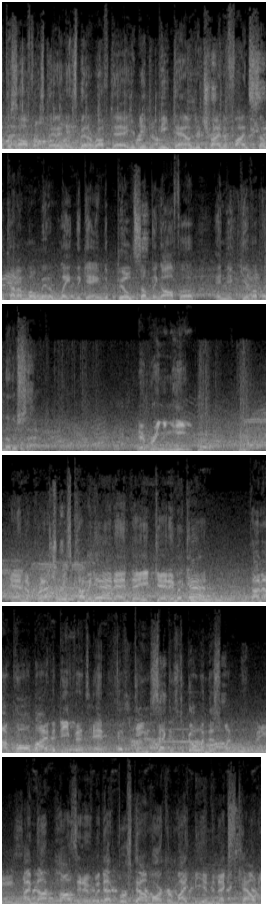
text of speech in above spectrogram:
About this offense, man? It, has been a rough day. You're getting beat down. You're trying to find some kind of momentum late in the game to build something off of, and you give up another sack. They're bringing heat. And the pressure is coming in, and they get him again. Timeout called by the defense, and 15 seconds to go in this one. I'm not positive, but that first down marker might be in the next county.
